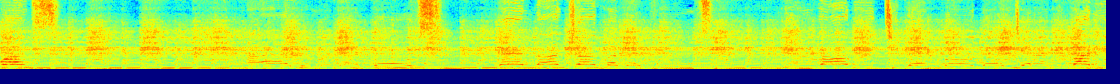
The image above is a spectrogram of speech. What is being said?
once. I am an those melodrama that proves you're all into the more than anybody.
